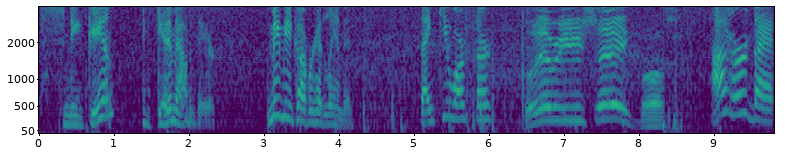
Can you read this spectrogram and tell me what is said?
sneak in and get him out of there. Meet me at Copperhead Landing. Thank you, Arthur. Whatever you say, boss. I heard that.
